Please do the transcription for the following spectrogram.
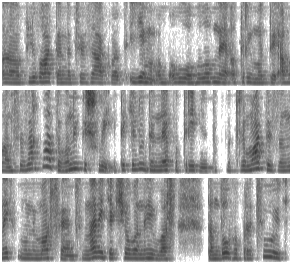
е, плювати на цей заклад, їм було головне отримати аванс і зарплату, вони пішли. І такі люди не потрібні. Тобто тримати за них ну, нема сенсу. Навіть якщо вони у вас там довго працюють,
